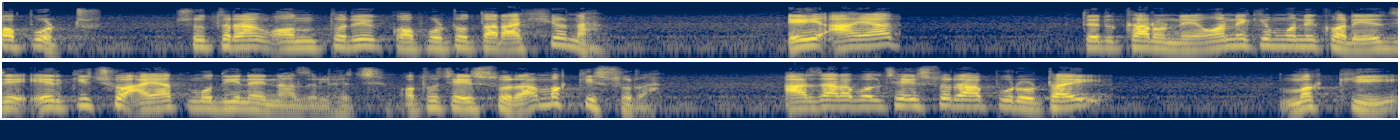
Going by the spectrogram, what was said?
কপট। সুতরাং অন্তরে কপটতা রাখিও না। এই আয়াত তের কারণে অনেকে মনে করে যে এর কিছু আয়াত মদিনায় নাজেল হয়েছে, অথচ এই সুরা মক্কি সুরা। আর যারা বলছে এই সুরা পুরোটাই মক্কি,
